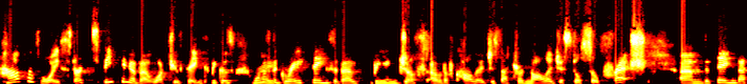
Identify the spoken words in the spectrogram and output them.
have a voice, start speaking about what you think. Because one right. of the great things about being just out of college is that your knowledge is still so fresh. Um, the thing that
